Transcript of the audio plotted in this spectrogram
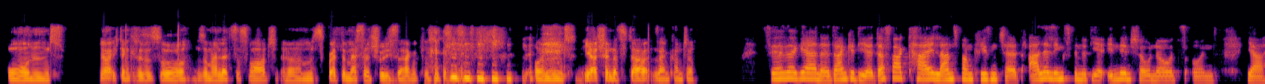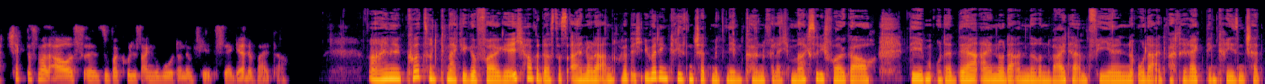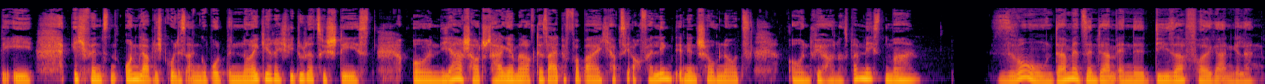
und ja, ich denke, das ist so, so mein letztes Wort. Ähm, spread the message, würde ich sagen. und ja, schön, dass ich da sein konnte. Sehr, sehr gerne. Danke dir. Das war Kai Lanz vom Krisenchat. Alle Links findet ihr in den Show Notes und ja, checkt das mal aus. Äh, super cooles Angebot und empfehlt es sehr gerne weiter. Eine kurz und knackige Folge. Ich hoffe, du hast das eine oder andere für dich über den Krisenchat mitnehmen können. Vielleicht magst du die Folge auch dem oder der einen oder anderen weiterempfehlen oder einfach direkt den krisenchat.de. Ich finde es ein unglaublich cooles Angebot, bin neugierig, wie du dazu stehst. Und ja, schau total gerne mal auf der Seite vorbei. Ich habe sie auch verlinkt in den Show Notes. Und wir hören uns beim nächsten Mal. So, damit sind wir am Ende dieser Folge angelangt.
